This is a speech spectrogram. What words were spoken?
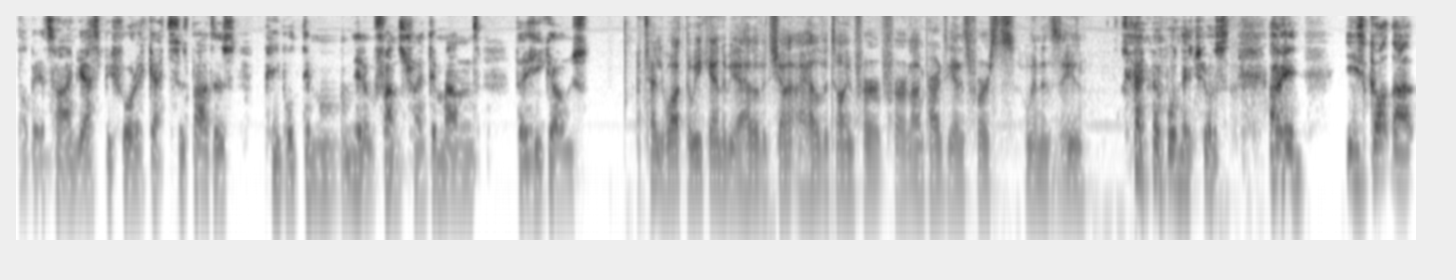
got a bit of time, yes, before it gets as bad as people demand, you know, fans trying to demand that he goes. I tell you what, the weekend would be a hell of a, ch- a hell of a time for, for Lampard to get his first win of the season. Wouldn't it just? I mean, he's got that,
